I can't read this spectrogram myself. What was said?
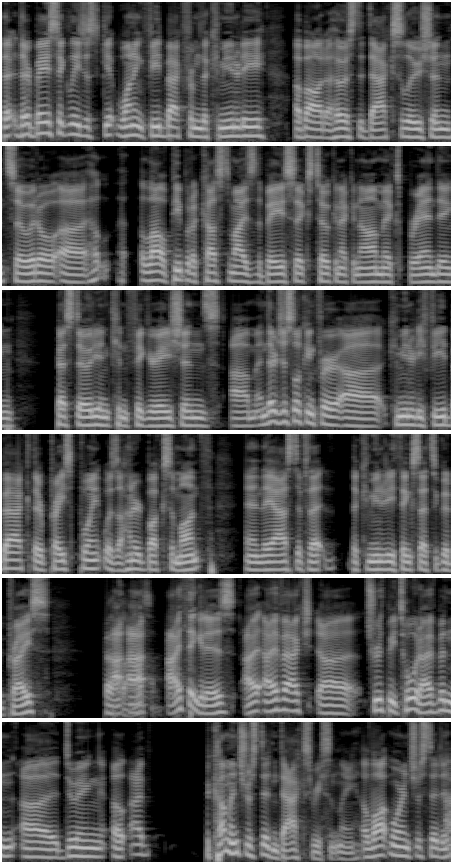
they're basically just get wanting feedback from the community about a hosted DAC solution. So it'll uh, allow people to customize the basics, token economics, branding, custodian configurations, um, and they're just looking for uh, community feedback. Their price point was 100 bucks a month, and they asked if that the community thinks that's a good price. That's I, awesome. I, I think it is. I, have actually, uh, truth be told, I've been uh, doing. I've become interested in DACs recently, a lot more interested in,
